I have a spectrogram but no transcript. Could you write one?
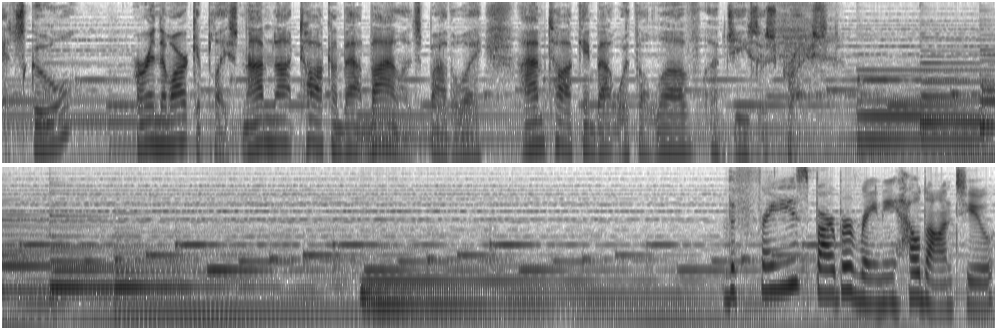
at school or in the marketplace. And I'm not talking about violence, by the way. I'm talking about with the love of Jesus Christ. The phrase Barbara Rainey held onto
